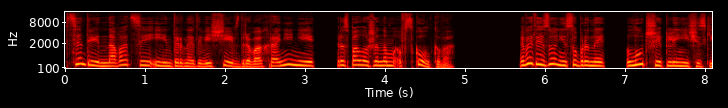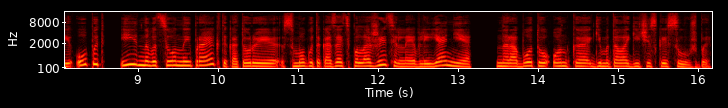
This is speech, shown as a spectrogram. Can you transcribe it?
в Центре инноваций и интернета вещей в здравоохранении, расположенном в Сколково. В этой зоне собраны лучший клинический опыт и инновационные проекты, которые смогут оказать положительное влияние на работу онкогематологической службы.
